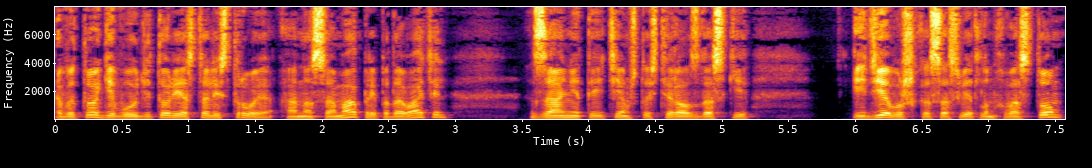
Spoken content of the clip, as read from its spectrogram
В итоге в аудитории остались трое. Она сама, преподаватель, занятый тем, что стирал с доски, и девушка со светлым хвостом,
